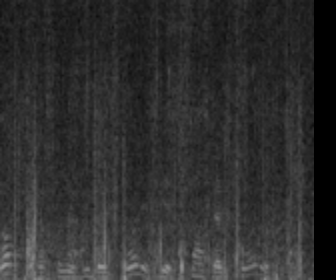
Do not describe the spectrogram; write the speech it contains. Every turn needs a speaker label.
Speaker 1: alors, la personne a dit belle toile, et puis elle sent telle toile,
